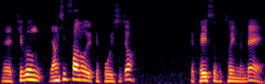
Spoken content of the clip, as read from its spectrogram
네, 지금 양식 산호 이렇게 보이시죠? 이렇게 베이스 붙어 있는데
